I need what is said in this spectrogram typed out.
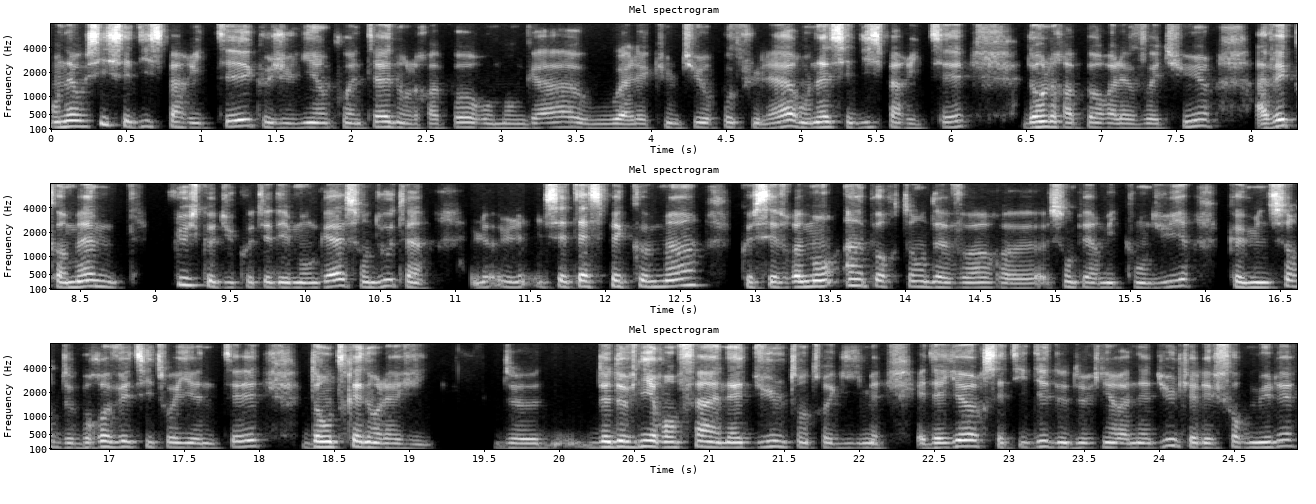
on a aussi ces disparités que Julien pointait dans le rapport au manga ou à la culture populaire, on a ces disparités dans le rapport à la voiture, avec quand même plus que du côté des mangas, sans doute cet aspect commun que c'est vraiment important d'avoir euh, son permis de conduire comme une sorte de brevet de citoyenneté, d'entrer dans la vie. De, devenir enfin un adulte, entre guillemets. Et d'ailleurs, cette idée de devenir un adulte, elle est formulée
